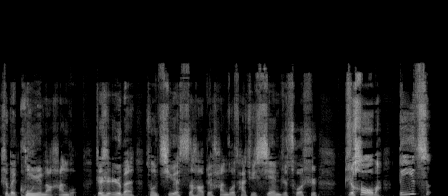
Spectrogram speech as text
是被空运到韩国。这是日本从七月四号对韩国采取限制措施之后吧，第一次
